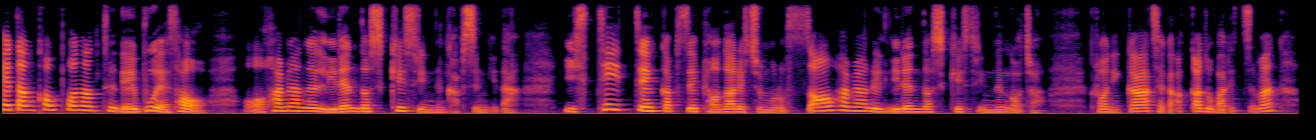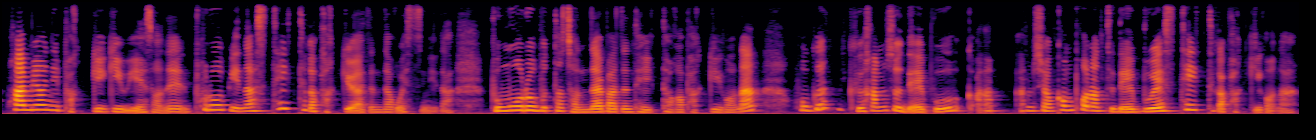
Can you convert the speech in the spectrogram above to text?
해당 component 내부에서 어, 화면을 re-render 시킬 수 있는 값입니다. 이 state의 값에 변화를 줌으로써 화면을 re-render 시킬 수 있는 거죠. 그러니까 제가 아까도 말했지만 화면이 바뀌기 위해서는 prop이나 state가 바뀌어야 된다고 했습니다. 부모로부터 전달받은 데이터가 바뀌거나 혹은 그 함수 내부, 함수형 component 내부의 state가 바뀌거나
